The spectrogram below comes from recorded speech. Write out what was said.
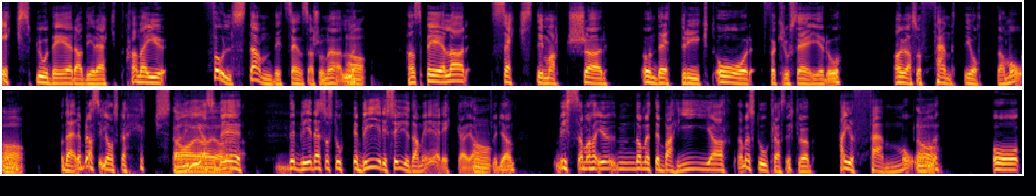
exploderar direkt. Han är ju fullständigt sensationell. Ja. Han spelar 60 matcher under ett drygt år för Cruzeiro. Han gör alltså 58 mål. Ja. Och det här är brasilianska högsta Ja, ja, alltså ja, det, ja. det, blir, det är så stort det blir i Sydamerika egentligen. Vissa, man har ju, de heter Bahia, ja, men stor klassisk klubb. Han gör fem mål. Ja. Och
